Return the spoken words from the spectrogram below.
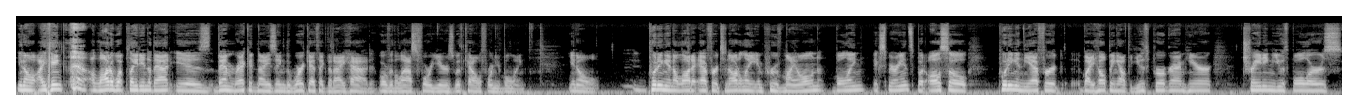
you know, I think a lot of what played into that is them recognizing the work ethic that I had over the last four years with California bowling. You know, putting in a lot of effort to not only improve my own bowling experience, but also putting in the effort by helping out the youth program here, training youth bowlers,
